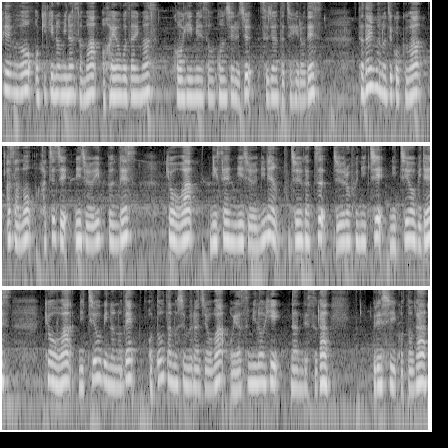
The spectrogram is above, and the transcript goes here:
FM をお聞きの皆様おはようございます。コーヒー瞑想コンシェルジュスジャータ千尋です。ただいまの時刻は朝の8時21分です。今日は2022年10月16日日曜日です。今日は日曜日なので音を楽しむラジオはお休みの日なんですが嬉しいことが、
